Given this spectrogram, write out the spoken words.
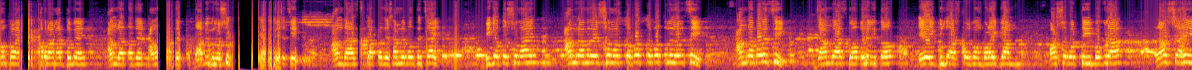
মন্ত্রণালয়ের মাধ্যমে আমরা তাদের, আমাদের দাবিগুলো এসেছি। আমরা আজকে আপনাদের সামনে বলতে চাই, বিগত সময় আমরা আমাদের সমস্ত বক্তব্য তুলে ধরেছি। আমরা বলেছি যে আমরা আজকে অবহেলিত এই গুরুদাসপুর এবং বড়াইগ্রাম পার্শ্ববর্তী বগুড়া, রাজশাহী,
